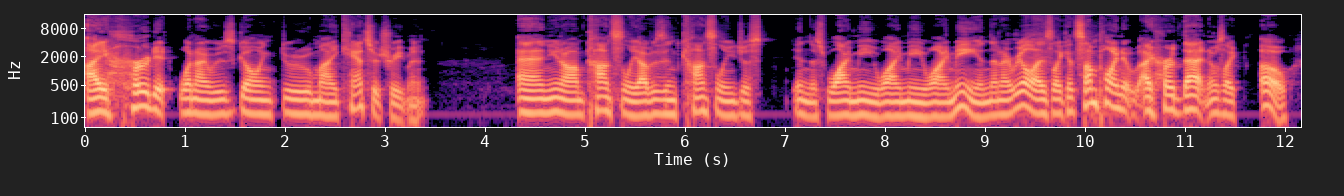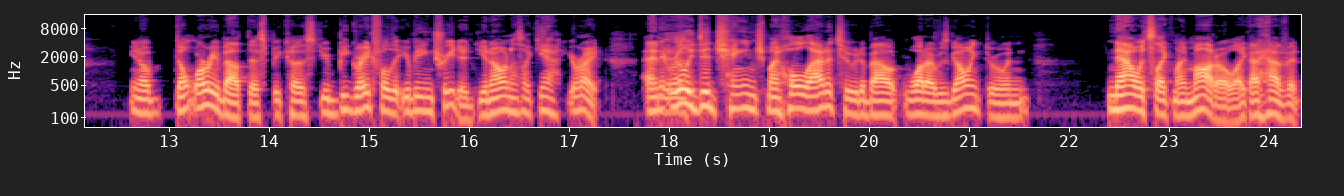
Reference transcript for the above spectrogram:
I heard it when I was going through my cancer treatment, and you know, I'm constantly, I was in constantly just in this why me, why me, why me, and then I realized, like at some point, it, I heard that, and it was like, oh, you know, don't worry about this because you'd be grateful that you're being treated, you know. And I was like, yeah, you're right and it really did change my whole attitude about what I was going through. And now it's like my motto. Like I have it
